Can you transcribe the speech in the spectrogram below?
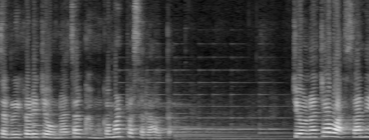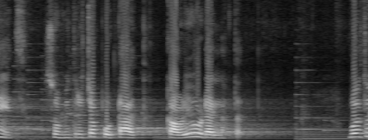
सगळीकडे जेवणाचा घमघमाट पसरला होता. जेवणाच्या वासानेच सौमित्रच्या पोटात कावळे ओढायला लागतात. बोलतो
